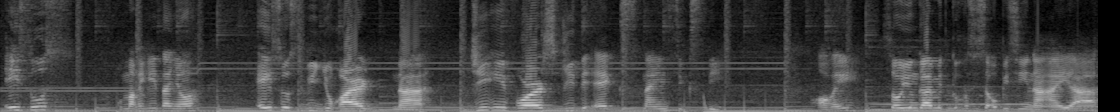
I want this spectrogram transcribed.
Asus. Kung makikita nyo, Asus video card na GeForce GTX 960. Okay? So, yung gamit ko kasi sa opisina ay uh,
